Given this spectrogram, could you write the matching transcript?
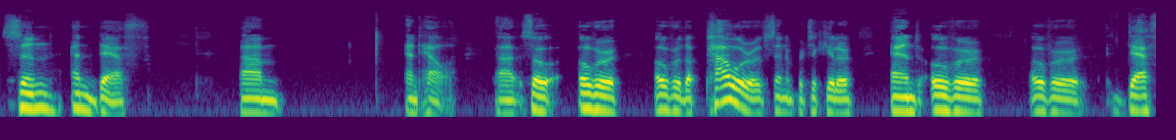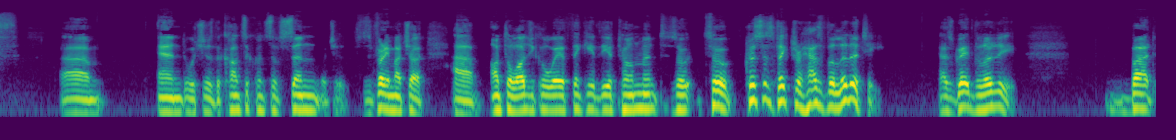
sin and death um, and hell. Uh, so over over the power of sin in particular, and over over death, um, and which is the consequence of sin, which is very much a, a, ontological way of thinking of the atonement. So, so Christus Victor has validity, has great validity. But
